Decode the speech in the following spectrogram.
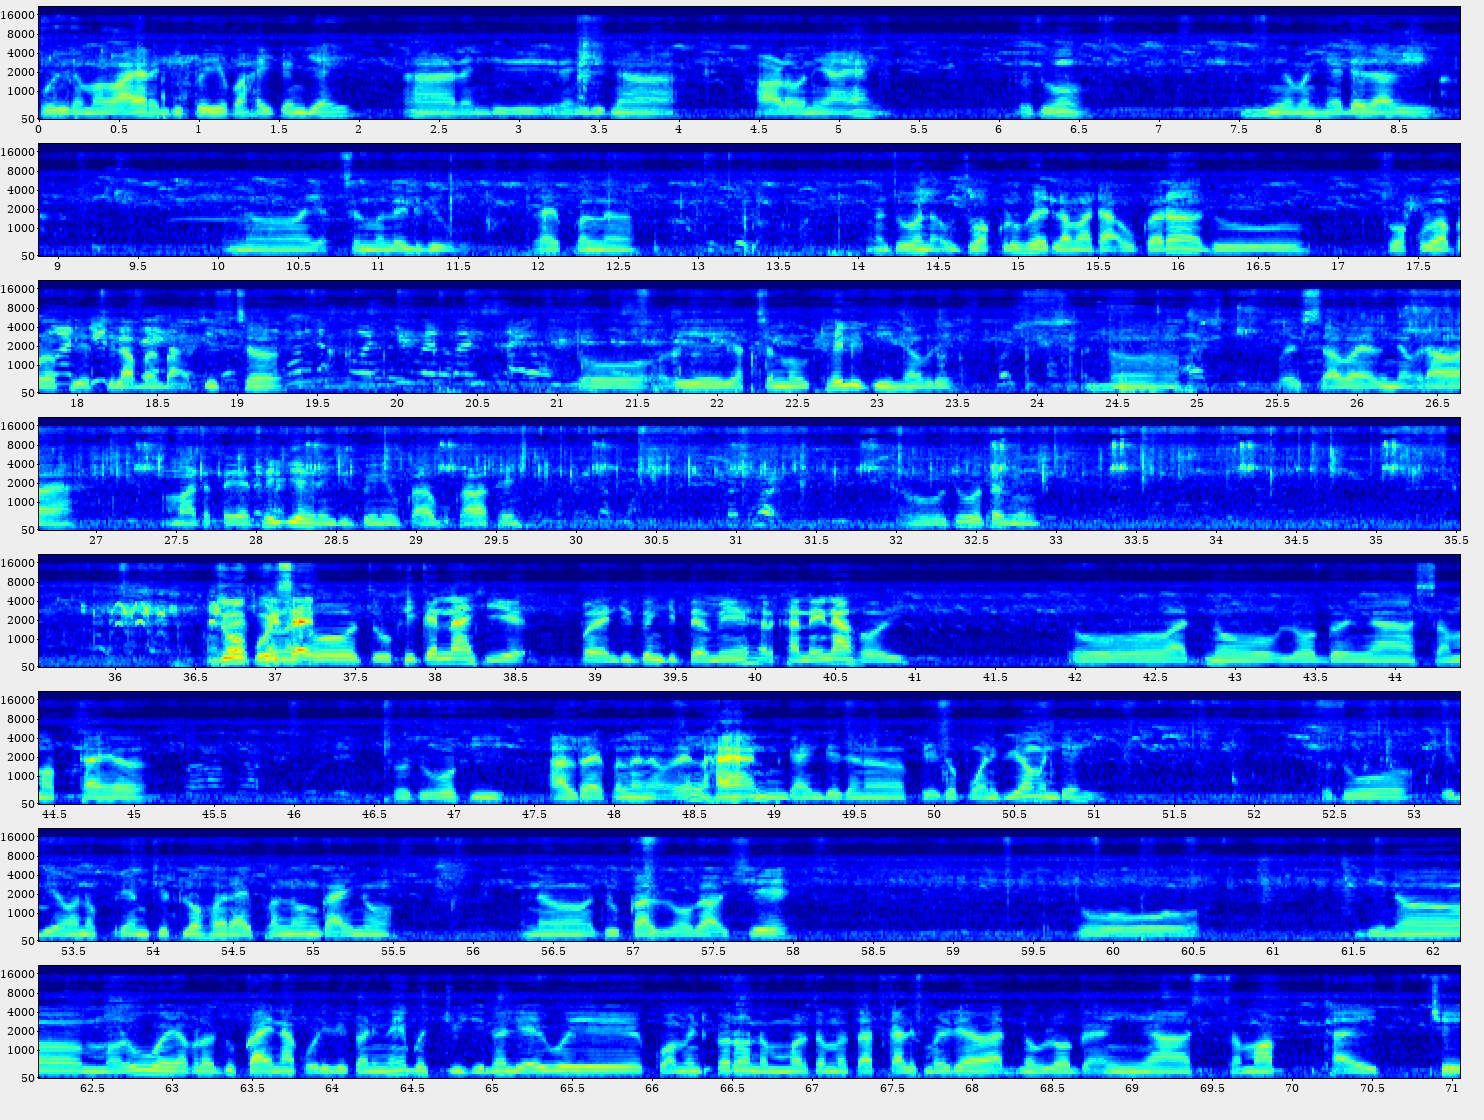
ગોળી રમાડવા આવ્યા રંજીતભાઈ એ પાહી કઈ ગયા હી. આ રંજીત રંજીતના હાળોને આવ્યા તો જુઓ. હેડ જ આવી. અને એક્શનમાં લઈ લીધું. રાઇફલને અને જુઓ નવું ચોકડું હોય એટલા માટે આવું કરે. હજુ ચોકડું આપણે ફેરથી લાવવાની બાકી જ છે. તો એ એક્શનમાં ઉઠેલી હતી નવડે. અને પૈસા આવી નવડાવવા માટે તૈયાર થઈ ગયા રંજીતભાઈને ઉકાળા બુકાળા થઈને. તો જો તમે. જો તો ચોખ્ખી કરી નાખીએ પણ રંજીતભાઈ તમે હરખા નહીં ના હોય. તો આજનો વ્લોગ અહીંયા સમાપ્ત થાય. તો જુઓ કે હાલ રાઇફલ હવે લાયન ગાઈ બે જણા ભેગો પાણી પીવા માંડ્યા તો જુઓ એ બેવાનો પ્રેમ કેટલો હોય રાઇફલનો ગાયનો. અને હજુ કાલ વ્લોગ આવશે. તો જેને મળવું હોય આપણે હજુ કાંઈના કોળી વેકાણી નહીં બચ્યું. જેને લઈ આવ્યું હોય એ કોમેન્ટ કરો. નંબર તમને તાત્કાલિક મળી રહ્યા આજનો વ્લોગ અહીંયા સમાપ્ત થાય છે.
